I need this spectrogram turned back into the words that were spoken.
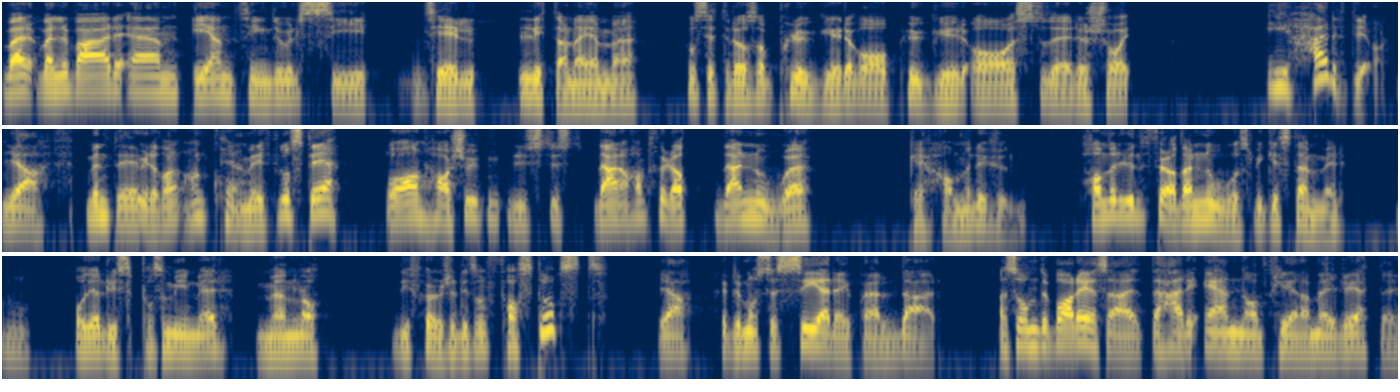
hva er- eller hva er én ting du vil si til lytterne hjemme som sitter og plugger og pugger og studerer så iherdig? Ja, Men Det- han, han kommer ikke noe sted, og han har så lyst til Han føler at det er noe Ok, han eller hun. Han eller hun føler at det er noe som ikke stemmer, Mm. og de har lyst på så mye mer, men at de føler seg litt sånn fastlåst. ja. Du må se deg selv der. Altså om det bare er så här, det her er en av flere muligheter,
